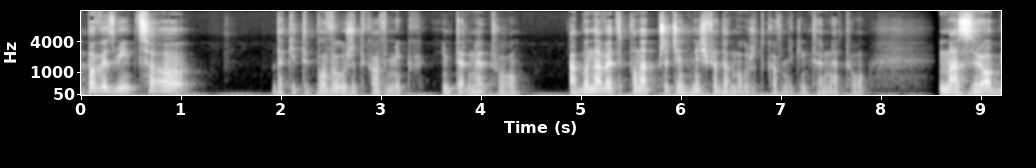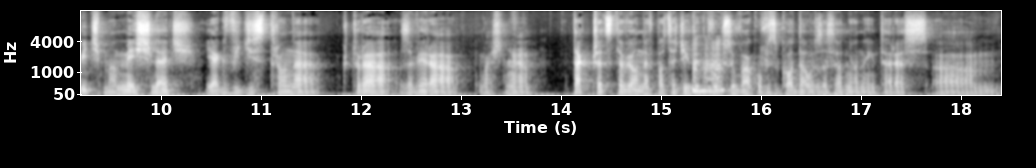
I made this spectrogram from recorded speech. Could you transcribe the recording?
A powiedz mi, co taki typowy użytkownik internetu, albo nawet ponadprzeciętnie świadomy użytkownik internetu, ma zrobić, ma myśleć, jak widzi stronę, która zawiera właśnie tak przedstawione w postaci tych mhm. dwóch suwaków zgoda, uzasadniony interes, um,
